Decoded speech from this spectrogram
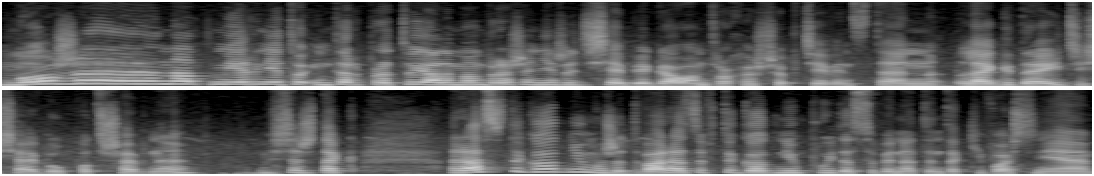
może nadmiernie to interpretuję, ale mam wrażenie, że dzisiaj biegałam trochę szybciej, więc ten leg day dzisiaj był potrzebny. Myślę, że tak raz w tygodniu, może dwa razy w tygodniu pójdę sobie na ten taki właśnie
